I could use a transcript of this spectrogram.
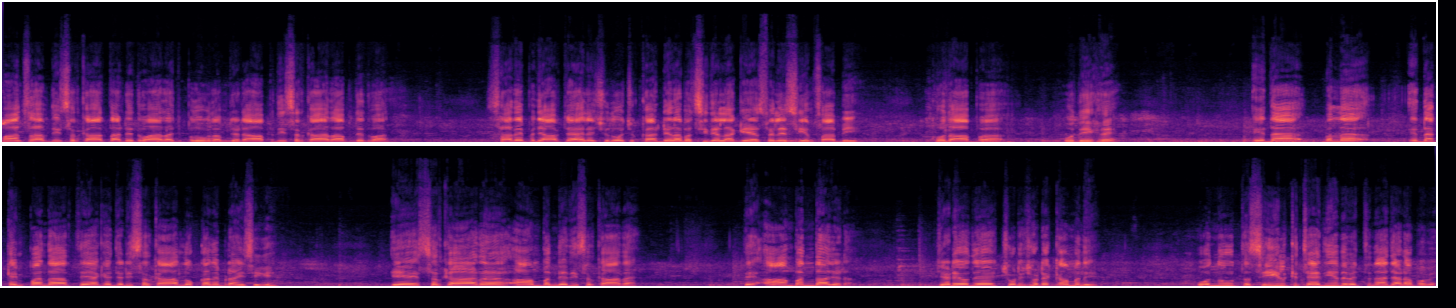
ਮਾਨ ਸਾਹਿਬ ਦੀ ਸਰਕਾਰ ਤੁਹਾਡੇ ਦੁਆਰ ਅੱਜ ਪ੍ਰੋਗਰਾਮ ਜਿਹੜਾ ਆਪ ਦੀ ਸਰਕਾਰ ਆਪ ਦੇ ਦੁਆਰ ਸਾਰੇ ਪੰਜਾਬ 'ਚ ਹਲੇ ਸ਼ੁਰੂ ਹੋ ਚੁੱਕਾ ਡੇਰਾ ਬੱਸੀ ਦੇ ਲਾਗੇ ਇਸ ਵੇਲੇ ਸੀਐਮ ਸਾਹਿਬ ਵੀ ਖੁਦ ਆਪ ਉਹ ਦੇਖ ਰਹੇ। ਇਹਦਾ ਮਤਲਬ ਇਹਦਾ ਕੈਂਪਾਂ ਦਾ ਅਰਥ ਇਹ ਹੈ ਕਿ ਜਿਹੜੀ ਸਰਕਾਰ ਲੋਕਾਂ ਨੇ ਬਣਾਈ ਸੀਗੀ ਇਹ ਸਰਕਾਰ, ਆਮ ਬੰਦੇ ਦੀ ਸਰਕਾਰ ਹੈ ਤੇ ਆਮ ਬੰਦਾ ਜਿਹੜਾ, ਜਿਹੜੇ ਉਹਦੇ ਛੋਟੇ ਛੋਟੇ ਕੰਮ ਨੇ, ਉਹਨੂੰ ਤਹਿਸੀਲ ਕਚਹਿਰੀਆਂ ਦੇ ਵਿੱਚ ਨਾ ਜਾਣਾ ਪਵੇ,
